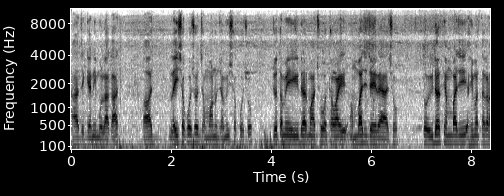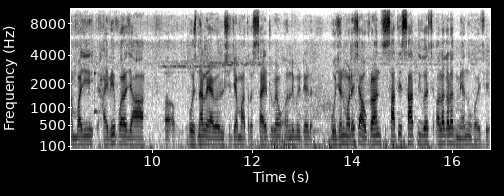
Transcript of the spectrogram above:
આ જગ્યાની મુલાકાત લઈ શકો છો, જમવાનું જમી શકો છો. જો તમે ઈડરમાં છો અથવા અંબાજી જઈ રહ્યા છો, તો ઈડરથી અંબાજી, હિંમતનગર અંબાજી હાઈવે પર જ આ ભોજનાલય આવેલું છે, જ્યાં માત્ર સાઠ રૂપિયા અનલિમિટેડ ભોજન મળે છે. આ ઉપરાંત સાતે સાત દિવસ અલગ અલગ મેનુ હોય છે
